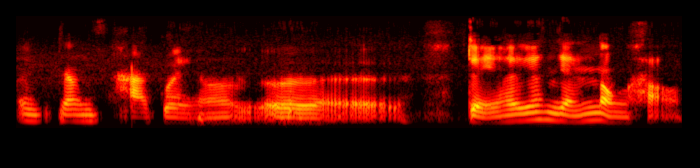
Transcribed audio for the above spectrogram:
嗯，这样子哈龟，然后呃。对，他就很想弄好，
